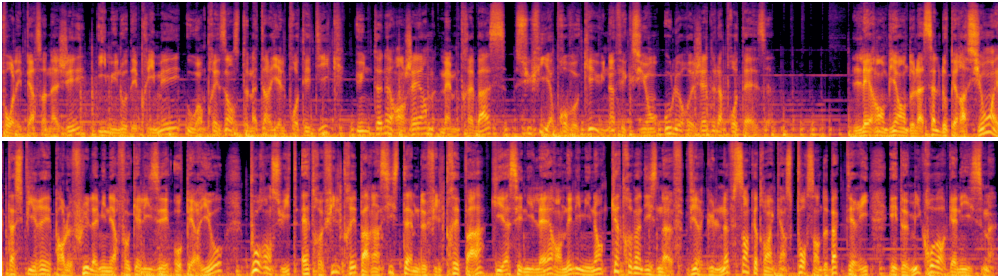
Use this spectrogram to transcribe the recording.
Pour les personnes âgées, immunodéprimées ou en présence de matériel prothétique, une teneur en germe, même très basse, suffit à provoquer une infection ou le rejet de la prothèse. L'air ambiant de la salle d'opération est aspiré par le flux laminaire focalisé au pério pour ensuite être filtré par un système de filtre EPA qui assainit l'air en éliminant 99,995% de bactéries et de micro-organismes.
